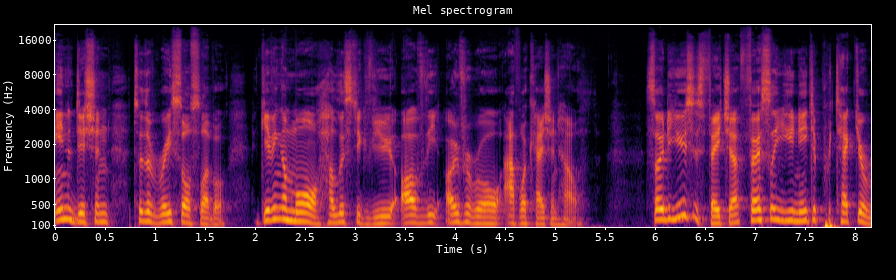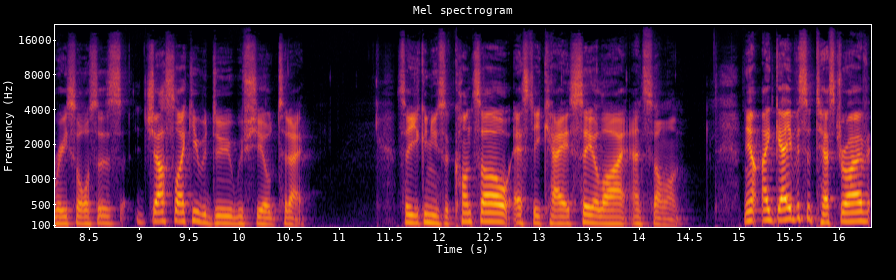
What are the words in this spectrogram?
in addition to the resource level, giving a more holistic view of the overall application health. So, to use this feature, firstly, you need to protect your resources just like you would do with Shield today. So, you can use the console, SDK, CLI, and so on. Now, I gave this a test drive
